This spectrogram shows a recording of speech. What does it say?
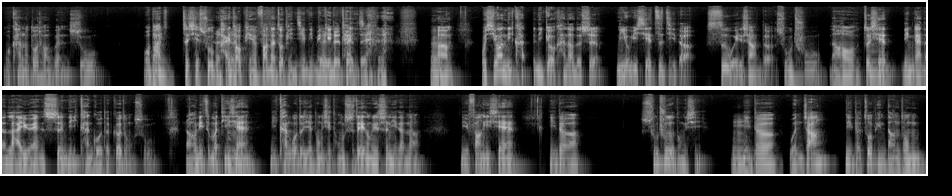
我看了多少本书，我把这些书拍照片放在作品集里面给你看一下 啊。我希望你看，你给我看到的是，你有一些自己的思维上的输出，然后这些灵感的来源是你看过的各种书，然后你怎么体现你看过这些东西，同时这些东西是你的呢？你放一些你的输出的东西，你的文章、你的作品当中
